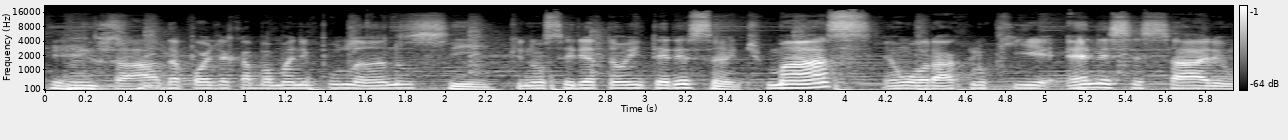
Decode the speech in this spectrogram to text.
errada, pode acabar manipulando, Sim. que não seria tão interessante. Mas é um oráculo que é necessário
